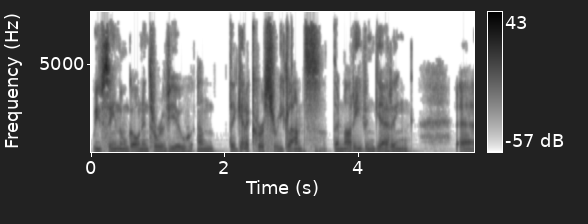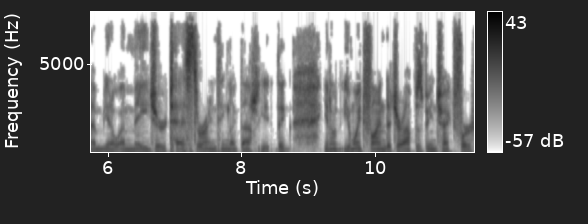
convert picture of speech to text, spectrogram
we've seen them going into review and they get a cursory glance. They're not even getting um, you know, a major test or anything like that. You, they, you know, you might find that your app is being checked for,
